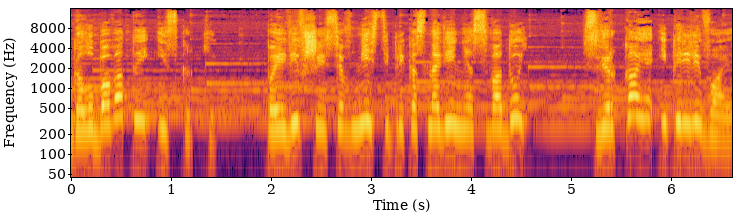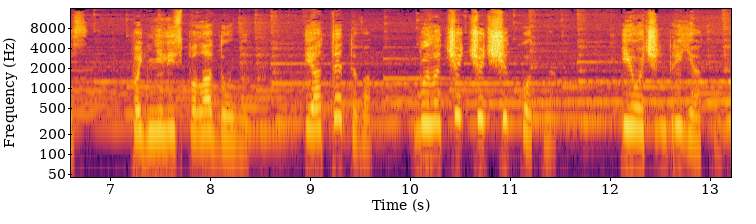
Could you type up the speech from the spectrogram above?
Голубоватые искорки, появившиеся в месте прикосновения с водой, сверкая и переливаясь, поднялись по ладони, и от этого было чуть-чуть щекотно и очень приятно.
